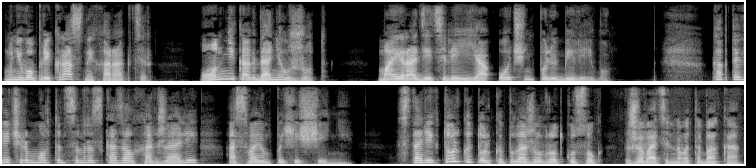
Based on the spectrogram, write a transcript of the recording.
У него прекрасный характер, он никогда не лжет. Мои родители и я очень полюбили его. Как-то вечером Мортенсон рассказал Хаджи Али о своем похищении. Старик только-только положил в рот кусок жевательного табака.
